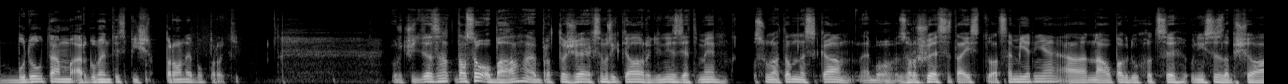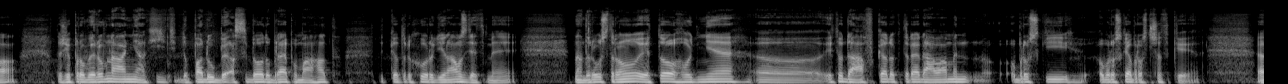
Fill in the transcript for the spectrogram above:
Budou tam argumenty spíš pro nebo proti? Určitě tam jsou oba, protože, jak jsem říkal, rodiny s dětmi jsou na tom dneska, nebo zhoršuje se tady situace mírně a naopak důchodci u nich se zlepšila. Takže pro vyrovnání nějakých dopadů by asi bylo dobré pomáhat teďka trochu rodinám s dětmi. Na druhou stranu je to hodně, eh, je to dávka, do které dáváme obrovský, obrovské prostředky. Eh,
